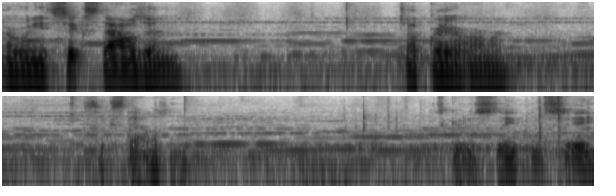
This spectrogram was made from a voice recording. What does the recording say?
Or we need 6,000 to upgrade our armor. 6,000. Let's go to sleep and see.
